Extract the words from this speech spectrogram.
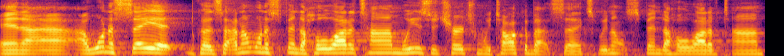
And I, I want to say it because I don't want to spend a whole lot of time. We as a church, when we talk about sex, we don't spend a whole lot of time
